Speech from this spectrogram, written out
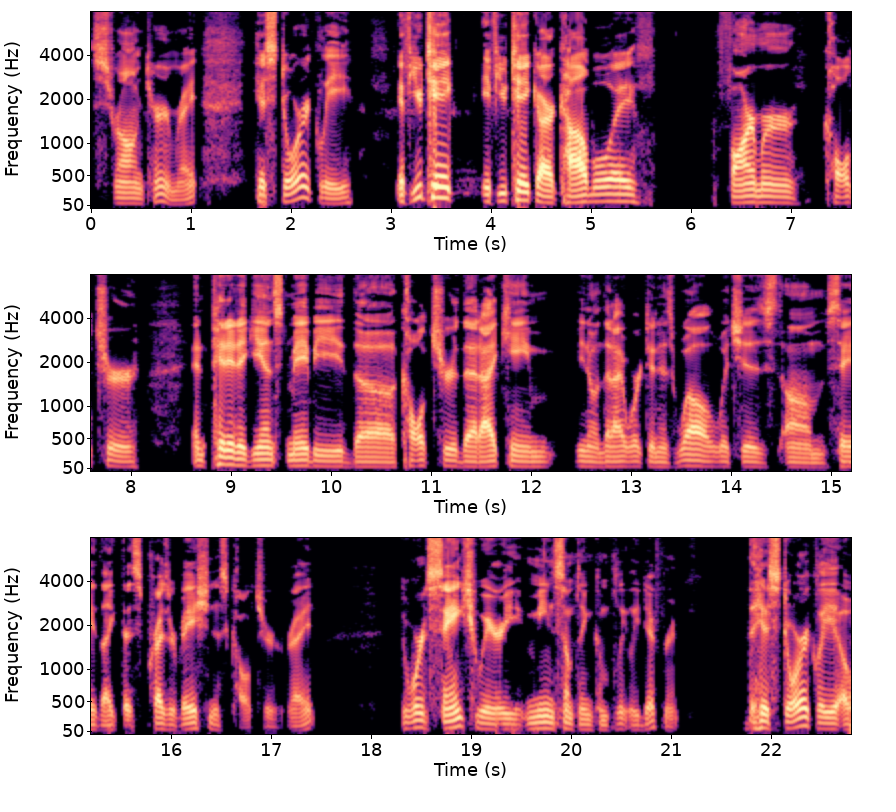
strong term, right? Historically, if you take if you take our cowboy farmer culture and pit it against maybe the culture that I came you know that I worked in as well, which is um, say like this preservationist culture, right? The word sanctuary means something completely different. The, historically, a,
